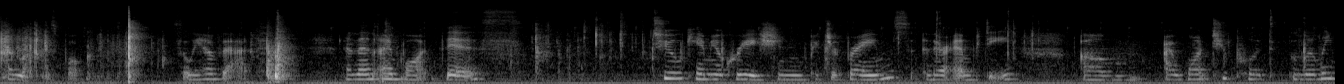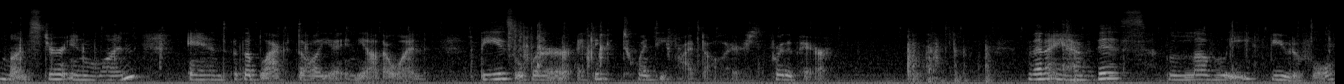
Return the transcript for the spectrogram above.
I love this book. So we have that. And then I bought this two Cameo Creation picture frames. They're empty. Um, I want to put Lily Munster in one and the Black Dahlia in the other one. These were, I think, $25 for the pair. Then I have this lovely, beautiful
